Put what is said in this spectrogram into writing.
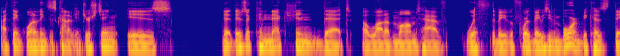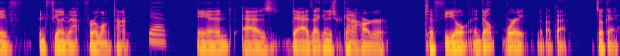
I think one of the things that's kind of interesting is that there's a connection that a lot of moms have with the baby before the baby's even born because they've been feeling that for a long time. Yeah. And as dads, that can just be kind of harder to feel. And don't worry about that. It's okay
